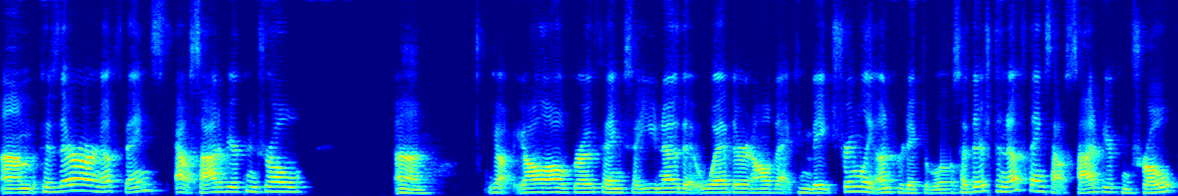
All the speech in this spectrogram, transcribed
um, because there are enough things outside of your control um, y'all, all grow things, so you know that weather and all of that can be extremely unpredictable. So there's enough things outside of your control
